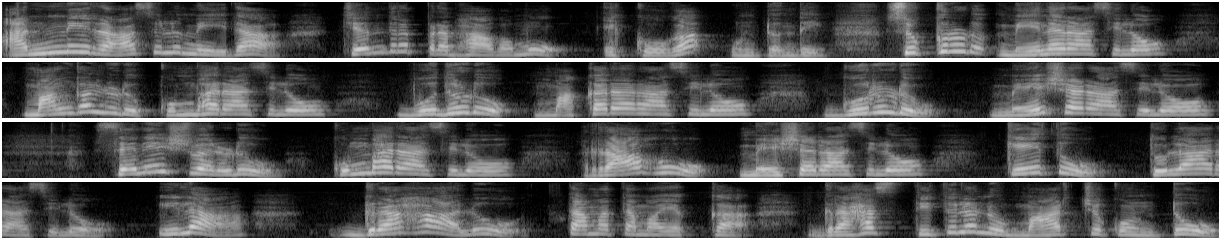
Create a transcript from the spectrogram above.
అన్ని రాశుల మీద చంద్ర ప్రభావము ఎక్కువగా ఉంటుంది. శుక్రుడు మీనరాశిలో మంగళుడు కుంభరాశిలో బుధుడు మకర రాశిలో గురుడు మేషరాశిలో శనీశ్వరుడు కుంభరాశిలో రాహు మేషరాశిలో కేతు తులారాశిలో ఇలా గ్రహాలు తమ తమ యొక్క గ్రహస్థితులను మార్చుకుంటూ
